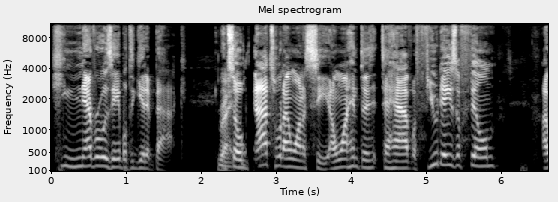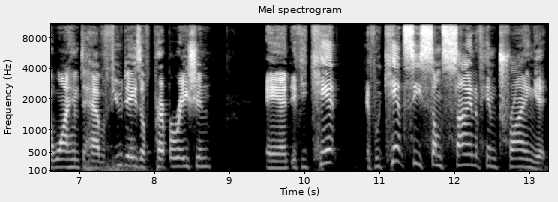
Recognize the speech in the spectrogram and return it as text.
he never was able to get it back. And so that's what I want to see. I want him to, to have a few days of film. I want him to have a few days of preparation. And if he can't, if we can't see some sign of him trying it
